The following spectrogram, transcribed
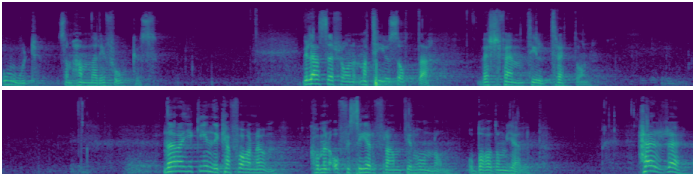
ord som hamnar i fokus. Vi läser från Matteus 8, vers 5 till 13. När han gick in i Kafarnaum kom en officer fram till honom och bad om hjälp. Herre,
